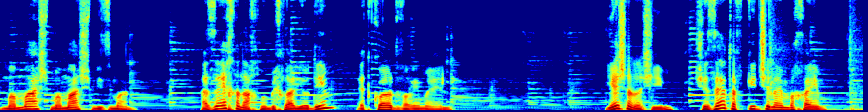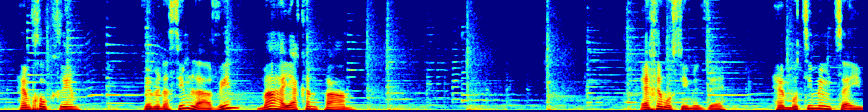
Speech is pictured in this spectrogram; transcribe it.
ממש ממש מזמן. אז איך אנחנו בכלל יודעים את כל הדברים האלה? יש אנשים שזה התפקיד שלהם בחיים. הם חוקרים, ומנסים להבין מה היה כאן פעם. איך הם עושים את זה? הם מוצאים ממצאים,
